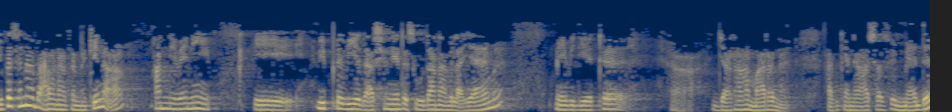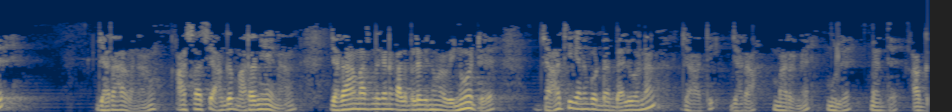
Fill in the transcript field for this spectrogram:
විපස්සනා භාවනා කරන කෙනා අන්නෙවැනි ඒ විප්ලවීය දර්ශනයට සූදානම් වෙලා යෑම මේ විදිහට ජරා මරණ. අපි කියන්නේ ආශාසෙ මැද ජරාව නම් ආස්වාසිය අග මරණය නම් ජරා මරණ ගැන කලබල වෙනව වෙනුවට ಜಾති ගැන පොඩ්ඩක් බැලුවනම් ಜಾති, ජරා, මරණ, මුල, මැද, අග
